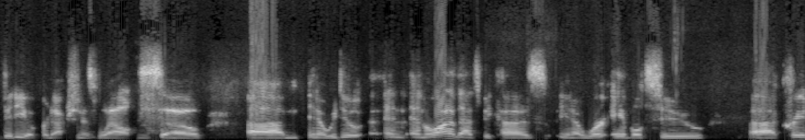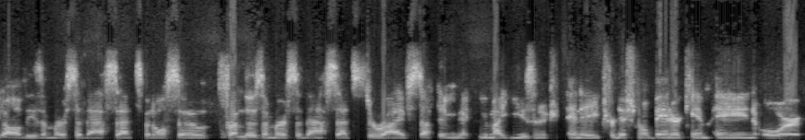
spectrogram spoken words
video production as well. Mm. So um, you know we do, and and a lot of that's because you know we're able to uh, create all of these immersive assets, but also from those immersive assets derive stuff that you might use in a, in a traditional banner campaign or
